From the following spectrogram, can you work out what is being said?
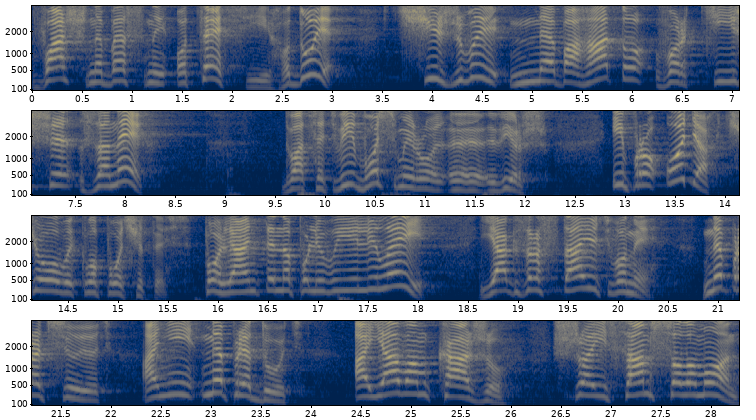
ваш небесний Отець їх годує. Чи ж ви небагато вартіше за них? 28 е, вірш. І про одяг, чого ви клопочетесь, погляньте на польові лілеї, як зростають вони, не працюють, ані не прядуть. А я вам кажу, що і сам Соломон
